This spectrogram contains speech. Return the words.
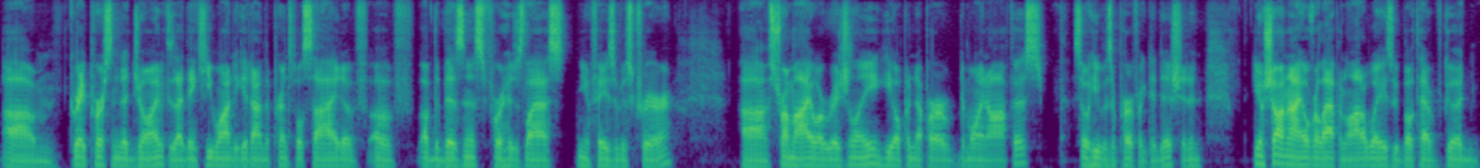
Um, great person to join because I think he wanted to get on the principal side of of of the business for his last you know phase of his career. Uh, from Iowa originally. He opened up our Des Moines office, so he was a perfect addition. And you know, Sean and I overlap in a lot of ways. We both have good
